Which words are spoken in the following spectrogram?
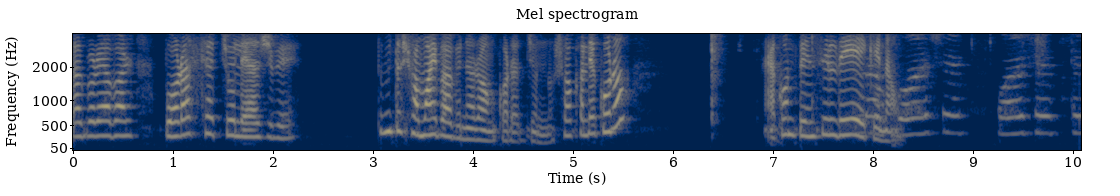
তারপরে আবার পড়ার স্যার চলে আসবে। তুমি তো সময় পাবে না রং করার জন্য। সকালে করো এখন পেন্সিল দিয়ে এঁকে নাও। বয়সে বয়সে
